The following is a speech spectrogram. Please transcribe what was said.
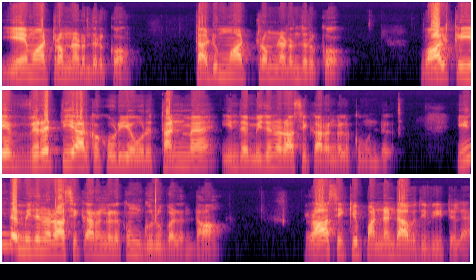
ஏமாற்றம் நடந்திருக்கும் தடுமாற்றம் நடந்திருக்கும். வாழ்க்கையே விரக்தியாக இருக்கக்கூடிய ஒரு தன்மை இந்த மிதுன ராசிக்காரங்களுக்கு உண்டு. இந்த மிதுன ராசிக்காரங்களுக்கும் குருபலன் தான் ராசிக்கு பன்னெண்டாவது வீட்டில்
